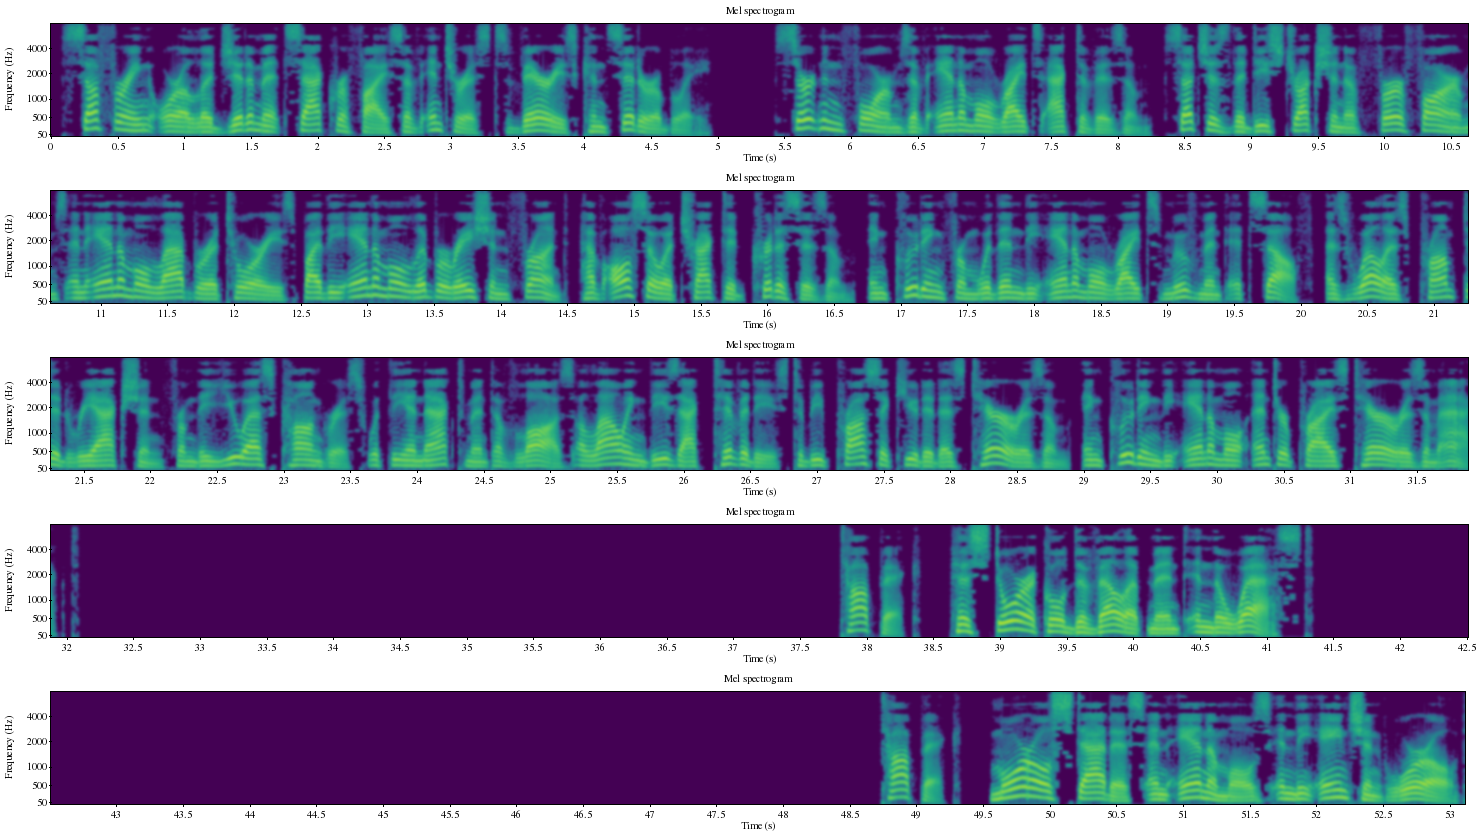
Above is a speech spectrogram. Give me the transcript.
suffering or a legitimate sacrifice of interests varies considerably. Certain forms of animal rights activism, such as the destruction of fur farms and animal laboratories by the Animal Liberation Front, have also attracted criticism, including from within the animal rights movement itself, as well as prompted reaction from the U.S. Congress with the enactment of laws allowing these activities to be prosecuted as terrorism, including the Animal Enterprise Terrorism Act. Topic: Historical development in the West. Topic: Moral status and animals in the ancient world.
